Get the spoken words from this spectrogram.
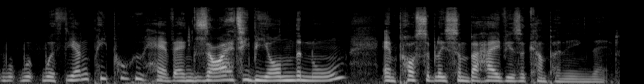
w- with young people who have anxiety beyond the norm and possibly some behaviours accompanying that?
